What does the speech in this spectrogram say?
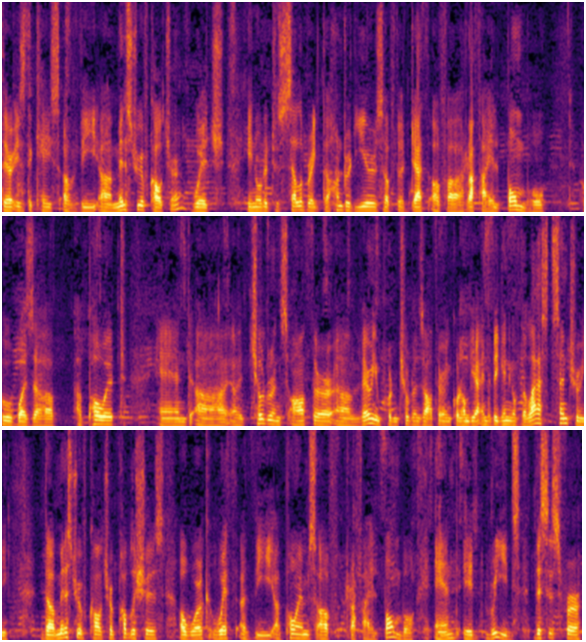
there is the case of the uh, Ministry of Culture, which, in order to celebrate the 100 years of the death of uh, Rafael Pombo, who was a, a poet and uh, a children's author, a very important children's author in Colombia in the beginning of the last century, the Ministry of Culture publishes a work with uh, the uh, poems of Rafael Pombo, and it reads, this is for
